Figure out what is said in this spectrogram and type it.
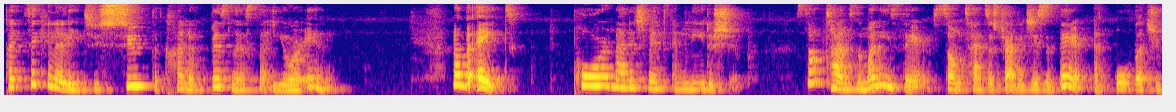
particularly to suit the kind of business that you are in. Number eight, poor management and leadership. Sometimes the money is there, sometimes the strategies are there, and all that you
